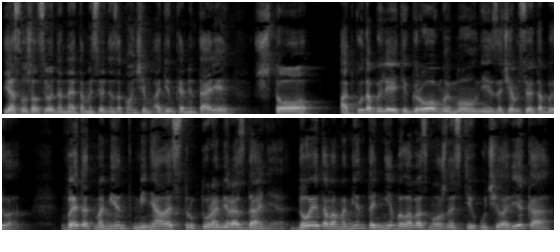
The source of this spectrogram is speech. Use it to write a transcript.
Я слушал сегодня, на этом мы сегодня закончим, один комментарий, что откуда были эти громы, молнии, зачем все это было. В этот момент менялась структура мироздания. До этого момента не было возможности у человека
